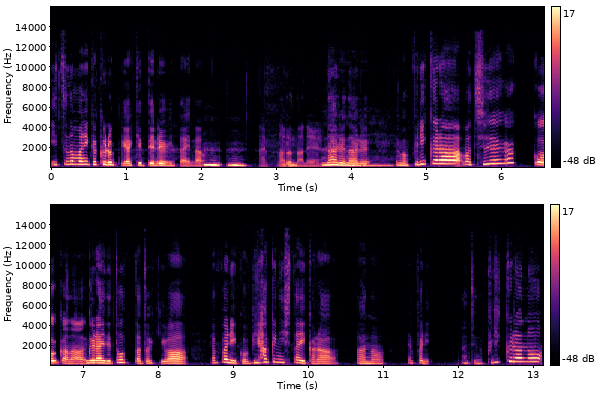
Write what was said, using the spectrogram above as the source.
いつの間にか黒く焼けてるみたいな。う、んうん。なるんだね。なるなる、ねでもプリクラ、まあ、中学校かなぐらいで撮った時はやっぱりこう美白にしたいからあのやっぱりなんていうのプリクラの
